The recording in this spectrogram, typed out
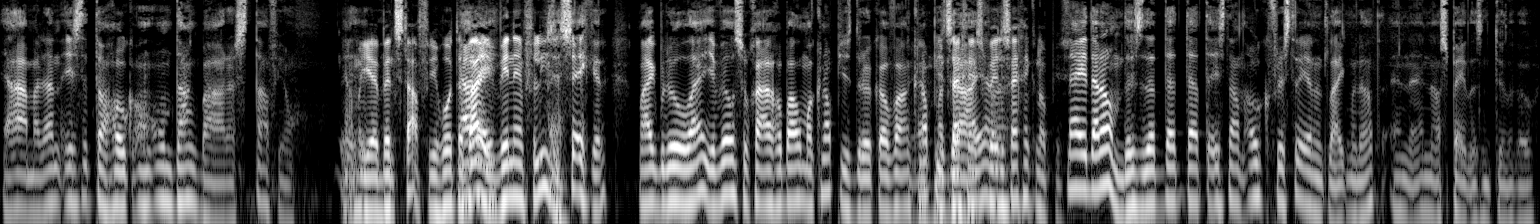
ja, maar dan is het toch ook een ondankbare staf, joh. Ja, maar je bent staf, je hoort daarbij, nee. winnen en verliezen. Ja, zeker. Maar ik bedoel, hè, je wil zo graag op allemaal knopjes drukken of aan Ja, knopjes zijn geen draaien. spelers, zijn geen knopjes. Nee, daarom. Dus dat, dat, dat is dan ook frustrerend, lijkt me dat. En, en als spelers natuurlijk ook.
